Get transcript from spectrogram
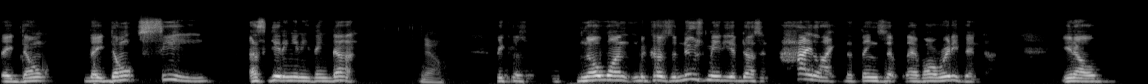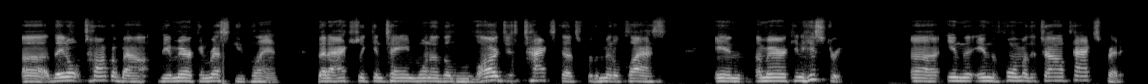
They don't they don't see us getting anything done. Yeah. Because no one because the news media doesn't highlight the things that have already been done. You know, Uh, they don't talk about the American Rescue Plan that actually contained one of the largest tax cuts for the middle class in American history, uh, in the in the form of the child tax credit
